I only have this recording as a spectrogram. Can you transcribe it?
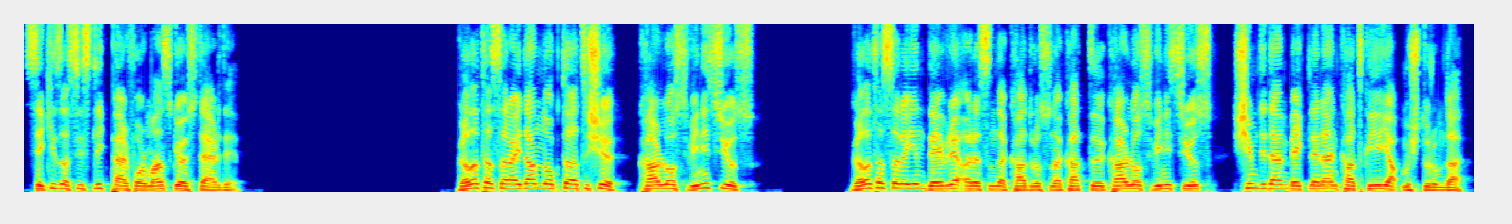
8 asistlik performans gösterdi. Galatasaray'dan nokta atışı Carlos Vinicius Galatasaray'ın devre arasında kadrosuna kattığı Carlos Vinicius şimdiden beklenen katkıyı yapmış durumda.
